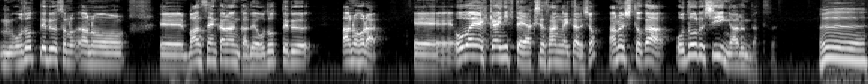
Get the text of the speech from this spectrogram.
うん、踊ってる、その、あの、えー番宣かなんかで踊ってる、あの、ほら、えー、大判焼き会に来た役者さんがいたでしょ？あの人が踊るシーンがあるんだってさ。えー、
